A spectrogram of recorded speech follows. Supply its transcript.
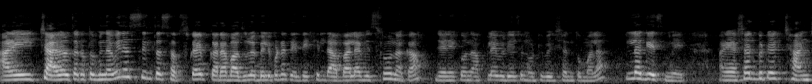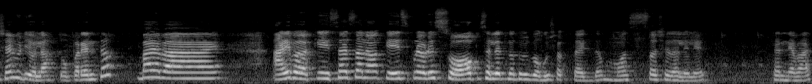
आणि चॅनलचं जर का तुम्ही नवीन असतील तर सबस्क्राईब करा. बाजूला बेल बटन ते देखील दाबायला विसरू नका. जेणेकरून आपल्या व्हिडिओचे नोटिफिकेशन तुम्हाला लगेच मिळेल. आणि अशाच भेटू एक छानशा व्हिडिओला तोपर्यंत बाय बाय आणि बघा केसाचा ना केस पण एवढे सॉफ्ट झालेत ना तुम्ही बघू शकता. एकदम मस्त असे झालेले आहेत. धन्यवाद.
